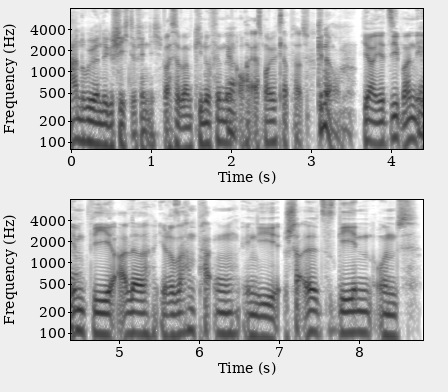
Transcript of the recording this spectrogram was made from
Anrührende Geschichte, finde ich. Was ja beim Kinofilm ja. auch erstmal geklappt hat. Genau. Ja, jetzt sieht man ja. eben, wie alle ihre Sachen packen, in die Shuttles gehen und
